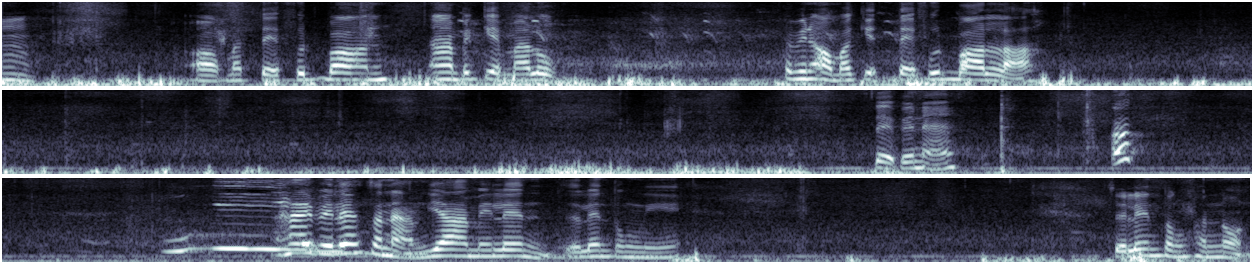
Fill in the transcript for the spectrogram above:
อืมออกมาเตะฟุตบอล อ่าไปเก็บมาลูกไปวินออกมาเก็บเตะฟุตบอลเหรอ เตะไปไหนะให้ไปเล่นสนามหญ้าไม่เล่น จะเล่นตรงนี้ จะเล่นตรงถนน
